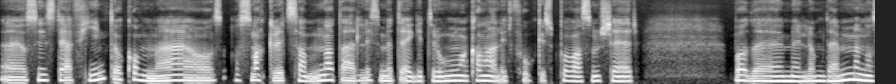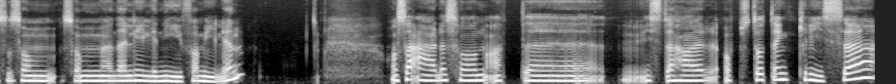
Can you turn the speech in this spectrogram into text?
Eh, og syns det er fint å komme og, og, snakke litt sammen, at det er liksom et eget rom, man kan ha litt fokus på hva som skjer både mellom dem, men også som, som den lille nye familien. Og så er det sånn at eh, hvis det har oppstått en krise,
